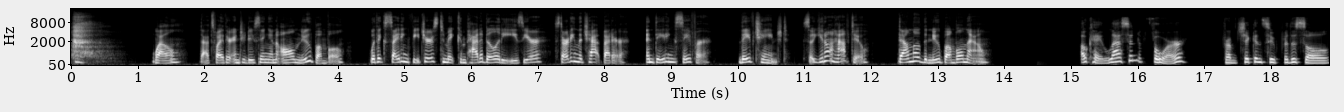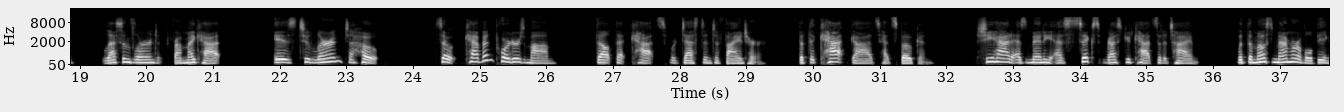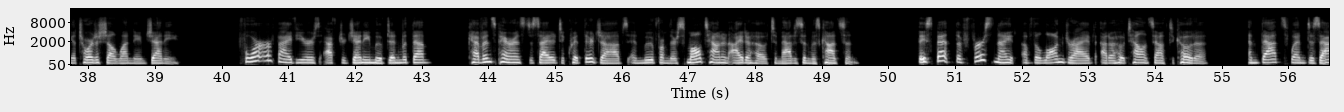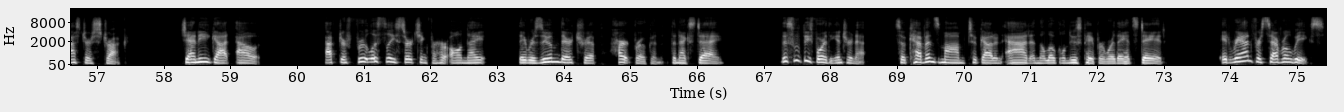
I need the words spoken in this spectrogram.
well, that's why they're introducing an all new Bumble with exciting features to make compatibility easier, starting the chat better, and dating safer. They've changed, so you don't have to. Download the new Bumble now. Okay, lesson four from Chicken Soup for the Soul Lessons Learned from My Cat is to learn to hope. So, Kevin Porter's mom felt that cats were destined to find her, that the cat gods had spoken. She had as many as six rescued cats at a time, with the most memorable being a tortoiseshell one named Jenny. Four or five years after Jenny moved in with them, Kevin's parents decided to quit their jobs and move from their small town in Idaho to Madison, Wisconsin. They spent the first night of the long drive at a hotel in South Dakota, and that's when disaster struck. Jenny got out after fruitlessly searching for her all night, they resumed their trip heartbroken the next day. This was before the internet, so Kevin's mom took out an ad in the local newspaper where they had stayed. It ran for several weeks,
